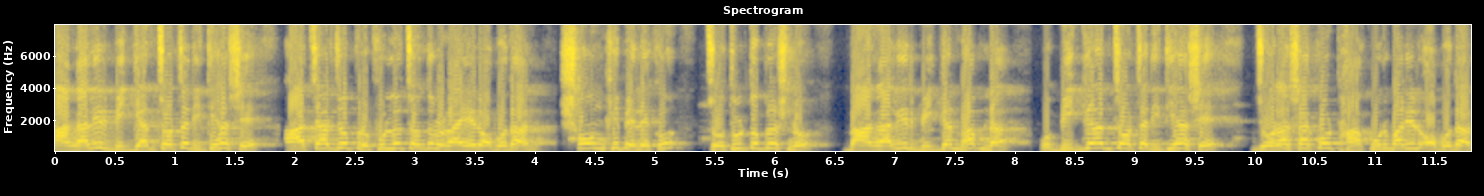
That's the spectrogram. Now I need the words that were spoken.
বাঙালির বিজ্ঞান চর্চার ইতিহাসে আচার্য প্রফুল্লচন্দ্র রায়ের অবদান সংক্ষেপে লেখো। চতুর্থ প্রশ্ন, বাঙালির বিজ্ঞান ভাবনা ও বিজ্ঞান চর্চার ইতিহাসে জোড়াসাঁকো ঠাকুর বাড়ির অবদান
